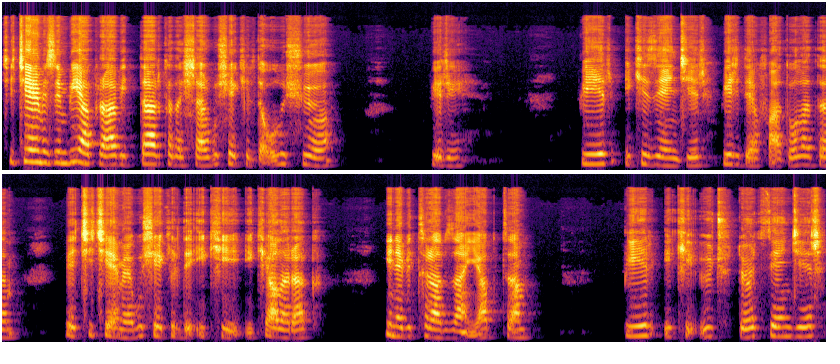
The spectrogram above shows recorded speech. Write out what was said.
Çiçeğimizin bir yaprağı bitti arkadaşlar. Bu şekilde oluşuyor. Biri bir iki zincir bir defa doladım ve çiçeğime bu şekilde 2 2 alarak yine bir trabzan yaptım. 1 2 3 4 zincir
